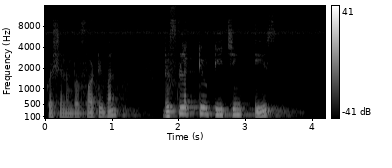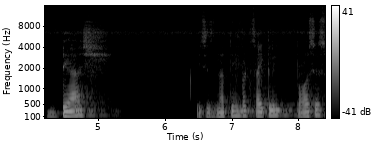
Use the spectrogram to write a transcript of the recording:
Question number 41 reflective teaching is dash which is nothing but cyclic process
